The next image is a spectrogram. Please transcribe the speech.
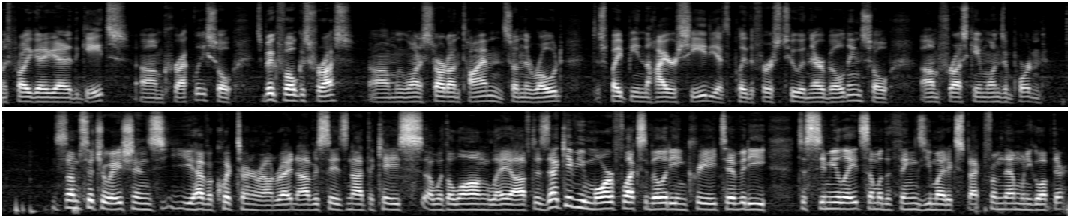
is probably going to get out of the gates correctly. So it's a big focus for us. we want to start on time. It's on the road. Despite being the higher seed, you have to play the first two in their building. So for us, game one's important in some situations you have a quick turnaround, right? And obviously it's not the case uh, with a long layoff. Does that give you more flexibility and creativity to simulate some of the things you might expect from them when you go up there?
